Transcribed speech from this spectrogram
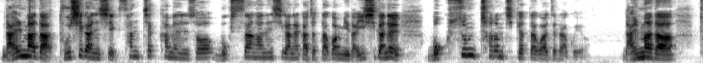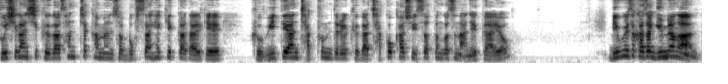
날마다 두 시간씩 산책하면서 묵상하는 시간을 가졌다고 합니다. 이 시간을 목숨처럼 지켰다고 하더라고요. 날마다 두 시간씩 그가 산책하면서 묵상했기 까닭에 그 위대한 작품들을 그가 작곡할 수 있었던 것은 아닐까요? 미국에서 가장 유명한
